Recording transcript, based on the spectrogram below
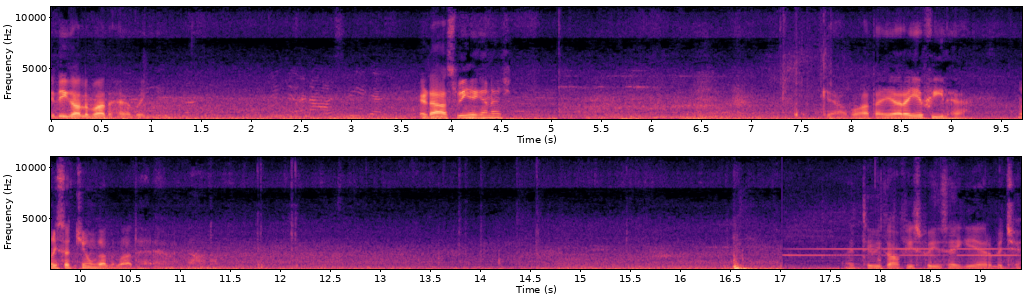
ਇਹਦੀ ਗੱਲਬਾਤ ਹੈ ਬਈ ਅਨਾਸ ਵੀ ਹੈਗਾ एडास भी हैगा ना क्या बात है यार ये फील है ये सच्ची हूँ गल बात है ਇੱਥੇ ਵੀ ਕਾਫੀ ਸਪੇਸ ਹੈਗੀ ਯਾਰ ਪਿੱਛੇ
